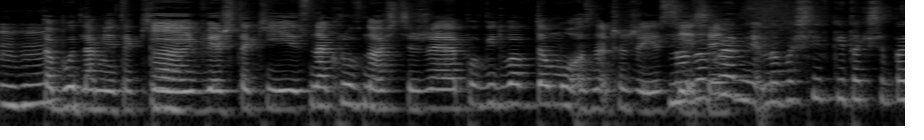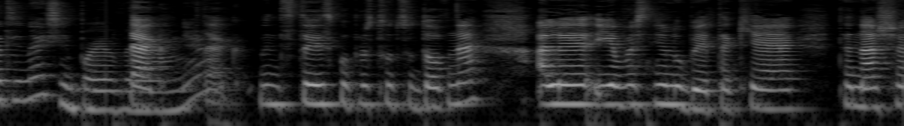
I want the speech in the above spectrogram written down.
Mhm. To był dla mnie taki, tak. wiesz, taki znak równości, że powidła w domu oznacza, że jest no jesień. No dokładnie, no bo śliwki tak się bardziej na jesień pojawiają, tak, nie? Tak, więc to jest po prostu cudowne, ale ja właśnie lubię takie, te nasze,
